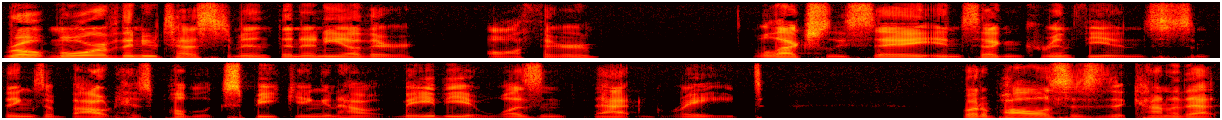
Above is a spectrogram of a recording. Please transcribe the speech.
wrote more of the New Testament than any other author will actually say in Second Corinthians some things about his public speaking and how maybe it wasn't that great. But Apollos is kind of that,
